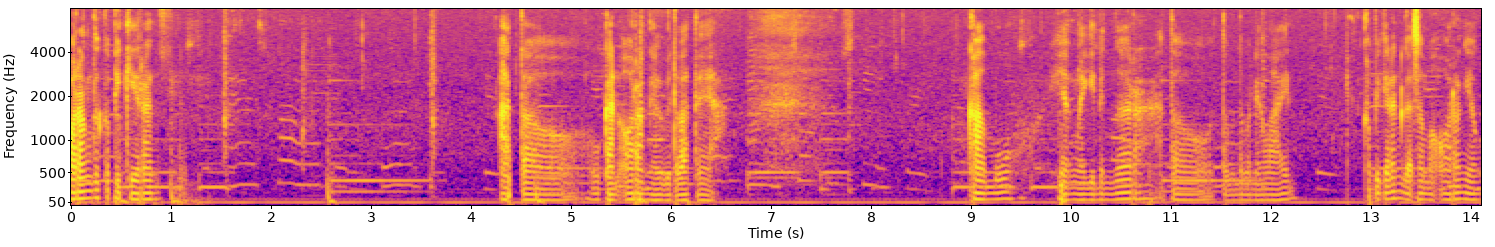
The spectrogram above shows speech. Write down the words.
orang tuh kepikiran atau bukan orang ya lebih tepatnya ya. Kamu yang lagi dengar atau teman-teman yang lain kepikiran gak sama orang yang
